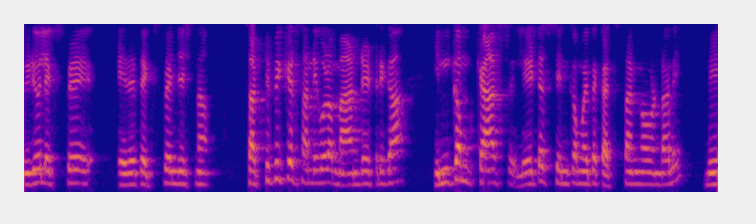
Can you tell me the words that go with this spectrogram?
వీడియోలు ఎక్స్ప్లెయిన్ ఏదైతే ఎక్స్ప్లెయిన్ చేసిన సర్టిఫికేట్స్ అన్ని కూడా మ్యాండేటరీగా ఇన్కమ్ క్యాస్ట్ లేటెస్ట్ ఇన్కమ్ అయితే ఖచ్చితంగా ఉండాలి. మీ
